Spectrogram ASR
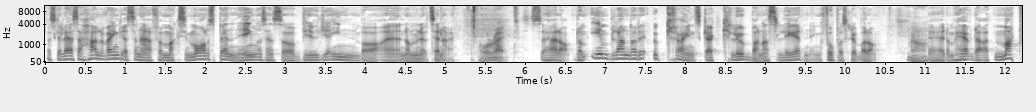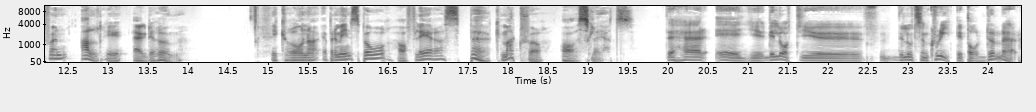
Jag ska läsa halva ingressen här för maximal spänning och sen så bjuder jag in bara eh, någon minut senare. All right. Så här då. De inblandade ukrainska klubbarnas ledning, fotbollsklubbar då, Ja. eh, de hävdar att matchen aldrig ägde rum. I coronaepidemins spår har flera spökmatcher avslöjats. Det här är ju, det låter ju, det låter som Creepy-podden det här.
